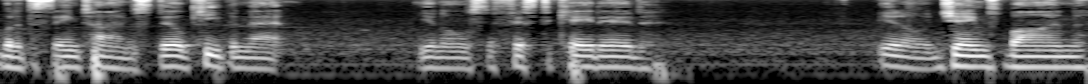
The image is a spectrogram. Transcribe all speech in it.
but at the same time, still keeping that, you know, sophisticated, you know, James Bond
